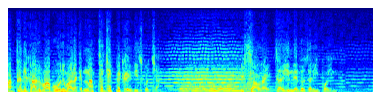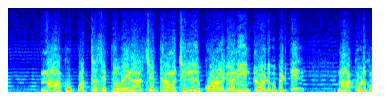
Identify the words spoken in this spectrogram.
పద్ధతి కాదు బాబు అని వాళ్ళకి నచ్చ చెప్పి ఇక్కడికి తీసుకొచ్చాను. ఇట్స్ ఆల్ రైట్ జరిగిందేదో జరిగిపోయింది. నాకు బద్ధ శత్రువైన అశ్వత్థామ చెల్లెలు కోడలుగా నీ ఇంట్లో అడుగు పెడితే నా కొడుకు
